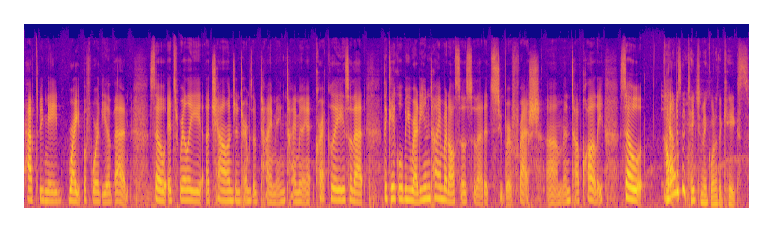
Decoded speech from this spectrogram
have to be made right before the event. So it's really a challenge in terms of timing, timing it correctly so that the cake will be ready in time, but also so that it's super fresh um, and top quality. So, how yeah. long does it take to make one of the cakes?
